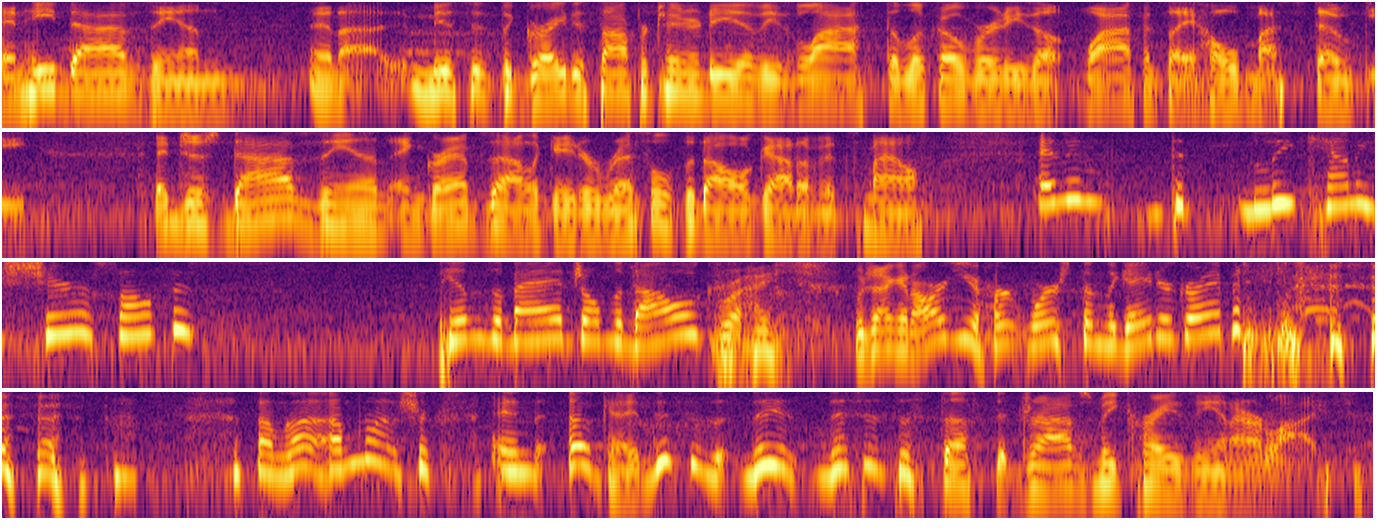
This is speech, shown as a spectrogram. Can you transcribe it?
and he dives in and misses the greatest opportunity of his life to look over at his uh, wife and say, "Hold my stogie," and just dives in and grabs the alligator, wrestles the dog out of its mouth, and then the Lee County Sheriff's Office pins a badge on the dog, Right. which I could argue hurt worse than the gator grabbing it. I'm not. I'm not sure. And okay, this is the, this, this is the stuff that drives me crazy in our life.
